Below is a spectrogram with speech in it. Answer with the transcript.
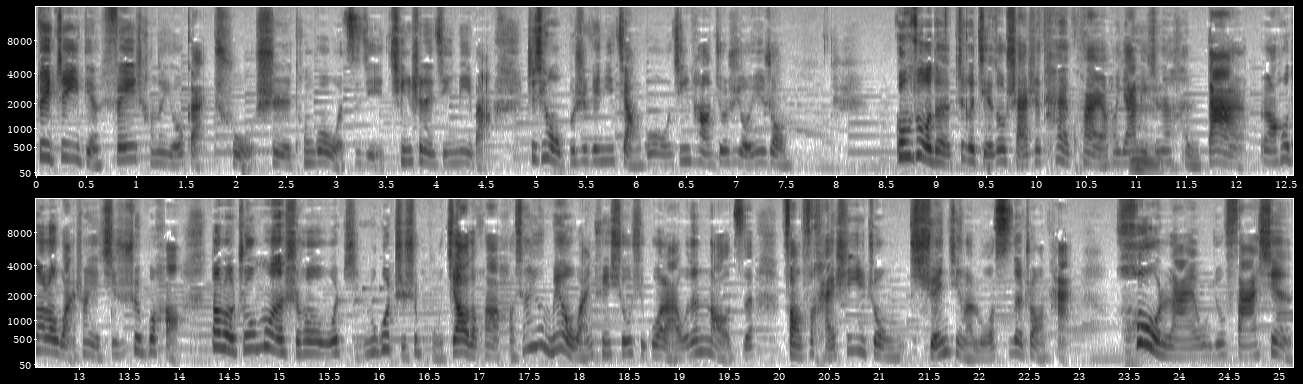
对这一点非常的有感触，是通过我自己亲身的经历吧。之前我不是跟你讲过，我经常就是有一种。工作的这个节奏实在是太快，然后压力真的很大，然后到了晚上也其实睡不好。到了周末的时候，我只如果只是补觉的话，好像又没有完全休息过来，我的脑子仿佛还是一种旋紧了螺丝的状态。后来我就发现，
